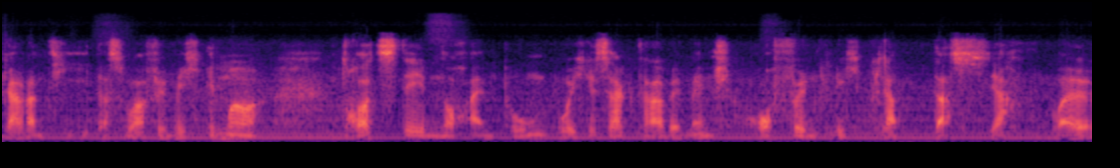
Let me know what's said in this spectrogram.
Garantie, das war für mich immer trotzdem noch ein Punkt, wo ich gesagt habe, Mensch, hoffentlich klappt das, ja, weil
